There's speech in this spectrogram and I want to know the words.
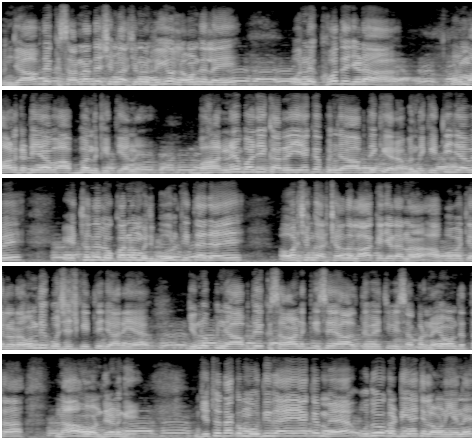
ਪੰਜਾਬ ਦੇ ਕਿਸਾਨਾਂ ਦੇ ਸੰਘਰਸ਼ ਨੂੰ ਲੀਹੋਂ ਲਾਉਣ ਦੇ ਲਈ ਉਹਨੇ ਖੁਦ ਜਿਹੜਾ ਹੁਣ ਮਾਲ ਗੱਡੀਆਂ ਆਪ ਬੰਦ ਕੀਤੀਆਂ ਨੇ। ਬਹਾਨੇਬਾਜ਼ੀ ਕਰ ਰਹੀ ਹੈ ਕਿ ਪੰਜਾਬ ਦੀ ਘੇਰਾਬੰਦੀ ਕੀਤੀ ਜਾਵੇ, ਇੱਥੋਂ ਦੇ ਲੋਕਾਂ ਨੂੰ ਮਜਬੂਰ ਕੀਤਾ ਜਾਏ। ਔਰ ਸੰਘਰਸ਼ਾਂ ਤੋਂ ਲਾ ਕੇ ਜਿਹੜਾ ਨਾ ਆਪੋ ਵਿੱਚ ਲੜਾਉਣ ਦੀ ਕੋਸ਼ਿਸ਼ ਕੀਤੀ ਜਾ ਰਹੀ ਹੈ, ਜਿਹਨੂੰ ਪੰਜਾਬ ਦੇ ਕਿਸਾਨ ਕਿਸੇ ਹਾਲਤ ਵਿੱਚ ਵੀ ਸਫਲ ਨਹੀਂ ਹੋਣ ਦਿੱਤਾ, ਨਾ ਹੋਣ ਦੇਣਗੇ। ਜਿੱਥੇ ਤੱਕ ਮੋਦੀ ਦਾ ਇਹ ਹੈ ਕਿ ਮੈਂ ਉਦੋਂ ਗੱਡੀਆਂ ਚਲਾਉਣੀਆਂ ਨੇ,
